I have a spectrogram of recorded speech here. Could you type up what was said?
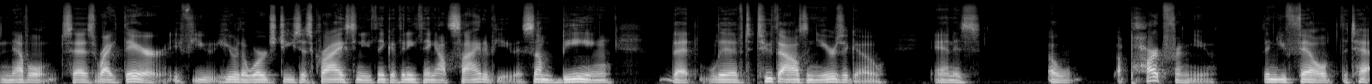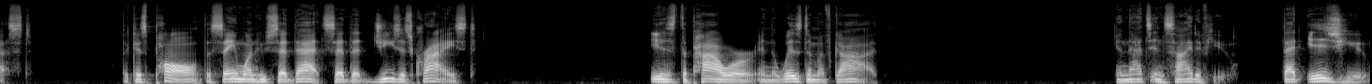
Neville says right there if you hear the words Jesus Christ and you think of anything outside of you as some being that lived 2,000 years ago and is a, apart from you, then you failed the test. Because Paul, the same one who said that, said that Jesus Christ is the power and the wisdom of God. And that's inside of you. That is you.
